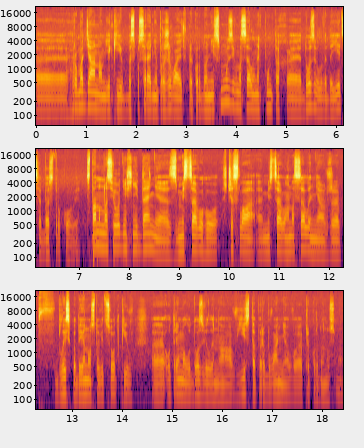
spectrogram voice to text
Е, Громадянам, які безпосередньо проживають в прикордонній смузі в населених пунктах, е, дозвіл видається безстроковий. Станом на сьогоднішній день е, з місцевого з числа місцевого населення вже близько 90% е, отримало дозвіли на в'їзд та перебування в прикордонну смугу.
